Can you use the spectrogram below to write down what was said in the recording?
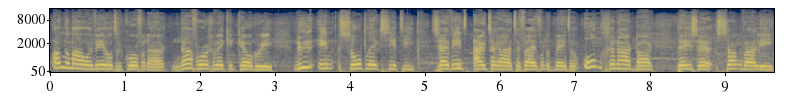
Andermaal een wereldrecord van haar. Na vorige week in Calgary. Nu in Salt Lake City. Zij wint uiteraard de 500 meter ongenaakbaar. Deze Sangwali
